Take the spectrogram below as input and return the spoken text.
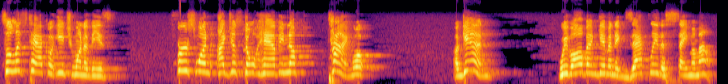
So let's tackle each one of these. First one, I just don't have enough time. Well, again, we've all been given exactly the same amount.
